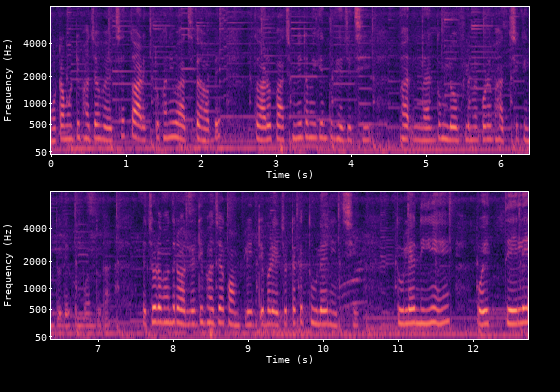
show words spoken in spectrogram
মোটামুটি ভাজা হয়েছে, তো আরেকটুখানি ভাজতে হবে। তো আরও পাঁচ মিনিট আমি কিন্তু ভেজেছি। একদম লো ফ্লেমে করে ভাজছি কিন্তু, দেখুন বন্ধুরা। এঁচড় আমাদের অলরেডি ভাজা কমপ্লিট এবার এঁচড়টাকে তুলে নিচ্ছি। তুলে নিয়ে ওই তেলে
